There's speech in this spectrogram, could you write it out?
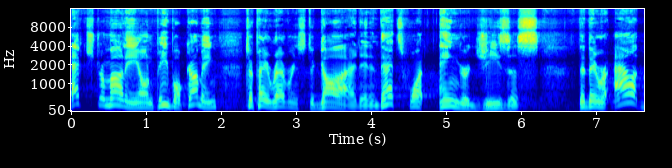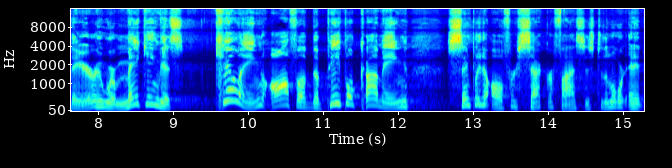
extra money on people coming to pay reverence to God. And that's what angered Jesus that they were out there who were making this killing off of the people coming simply to offer sacrifices to the Lord. And it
